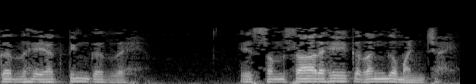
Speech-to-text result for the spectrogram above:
कर रहे एक्टिंग कर रहे ये संसार है एक रंगमंच है।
